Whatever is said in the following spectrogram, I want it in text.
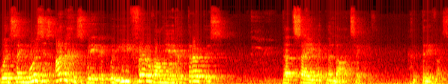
oor sy Moses aangespreek het oor hierdie vrou waarmee hy getroud is dat sy met melaatsheid getref was.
